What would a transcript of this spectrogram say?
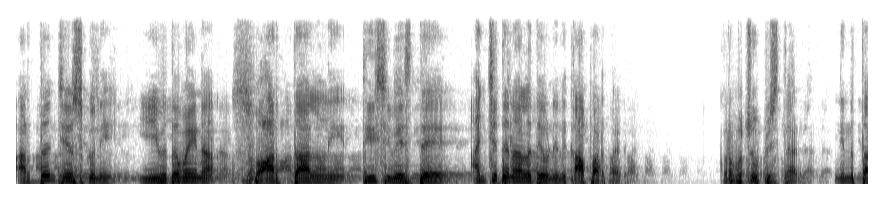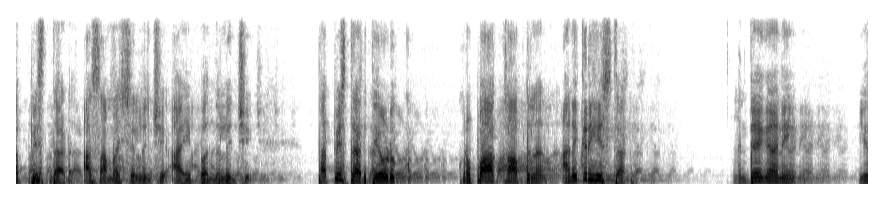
అర్థం చేసుకుని ఈ విధమైన స్వార్థాలని తీసివేస్తే అంచె దినాల దేవుడు నిన్ను కాపాడతాడు. కృప చూపిస్తాడు. నిన్ను తప్పిస్తాడు ఆ సమస్యల నుంచి ఆ ఇబ్బందుల నుంచి. తప్పిస్తాడు. దేవుడు కృపా కాపులను అనుగ్రహిస్తాడు. అంతేగాని ఈ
